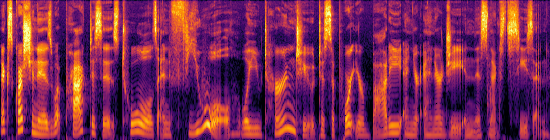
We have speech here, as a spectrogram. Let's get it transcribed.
Next question is What practices, tools, and fuel will you turn to to support your body and your energy in this next season?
